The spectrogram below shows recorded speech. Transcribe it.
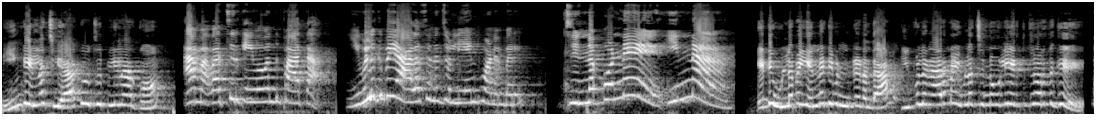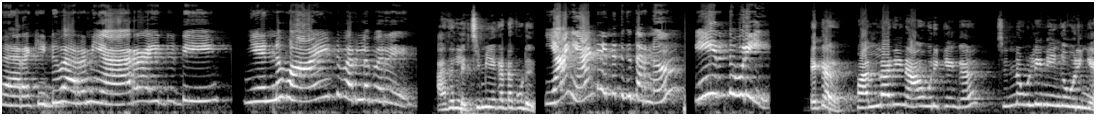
நீங்க எல்லாம் சேர்த்து வச்சிருப்பீங்களா இருக்கும். ஆமா வச்சிருக்கேன். இவ வந்து பார்த்தா. இவளுக்கு போய் ஆலோசனை சொல்லியேன்னு போனேன் பாரு. சின்ன பொண்ணு என்ன ஏட்டி உள்ள போய் என்ன பண்ணிட்டு இருந்தா இவ்வளவு நேரமா இவ்வளவு சின்ன உள்ளி எடுத்துட்டு வரதுக்கு பறக்கிட்டு வர நீ யாராயிட்டுடி நீ என்ன வாங்கிட்டு அது லட்சுமியை கட்ட கொடு. ஏக்க பல்லாரி நான் உரிக்கேங்க. சின்ன உள்ளி நீங்க உரிங்க.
